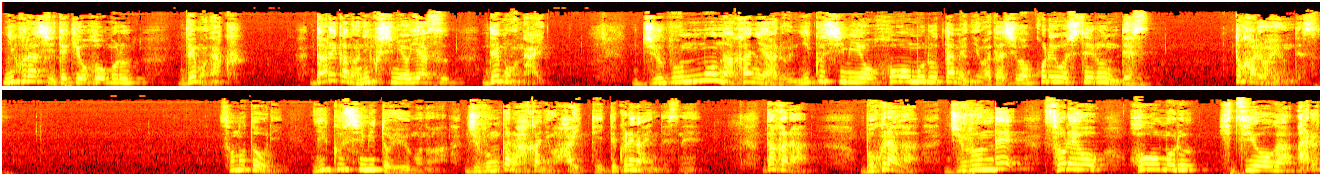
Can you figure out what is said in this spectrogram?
憎らしい敵を葬る。でもなく誰かの憎しみを癒す。でもない。自分の中にある憎しみを葬るために私はこれをしてるんです。と彼は言うんです。その通り憎しみというものは自分から墓には入っていってくれないんですね。だから僕らが自分でそれを葬る必要がある。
